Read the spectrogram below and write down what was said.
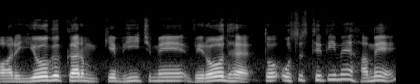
और योग कर्म के बीच में विरोध है तो उस स्थिति में हमें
